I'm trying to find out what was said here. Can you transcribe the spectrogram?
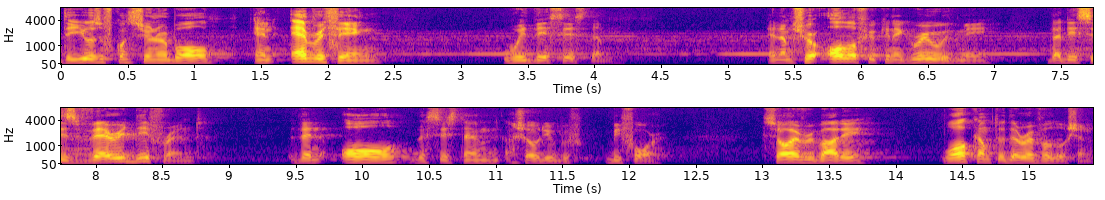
the use of consumable and everything with this system. And I'm sure all of you can agree with me that this is very different than all the system I showed you before. So everybody, welcome to the revolution.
